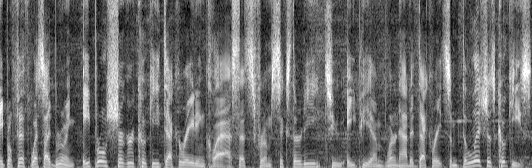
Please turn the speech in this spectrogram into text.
April 5th, Westside Brewing, April Sugar Cookie Decorating Class. That's from 6.30 to 8 p.m. Learn how to decorate some delicious cookies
